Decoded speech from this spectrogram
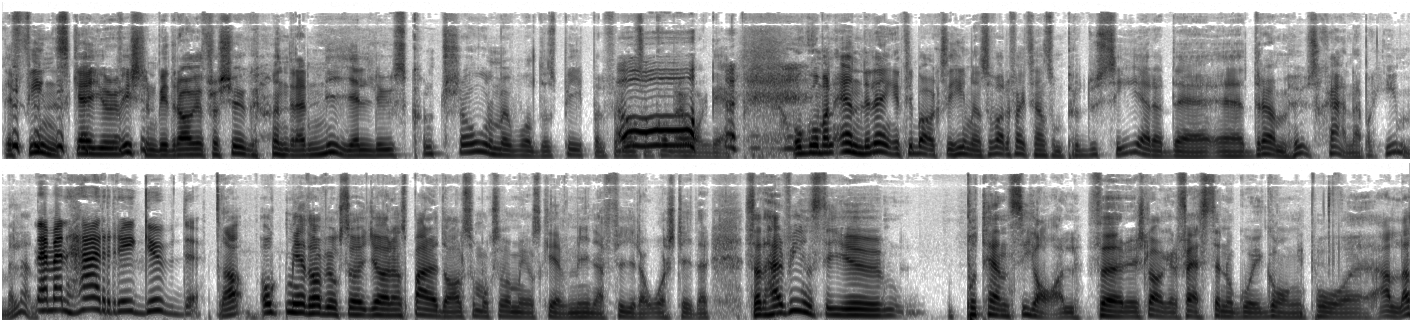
det finska Eurovision-bidraget från 2009, Lose Control med World of People för de som kommer ihåg det. Och går man ännu längre tillbaka i himlen så var det faktiskt han som producerade eh, Drömhus, Stjärna på himmelen. Nej men herregud. Ja, och med har vi också Göran Sparredal som också var med och skrev Mina fyra årstider. Så här finns det ju potential för schlagerfesten att gå igång på alla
